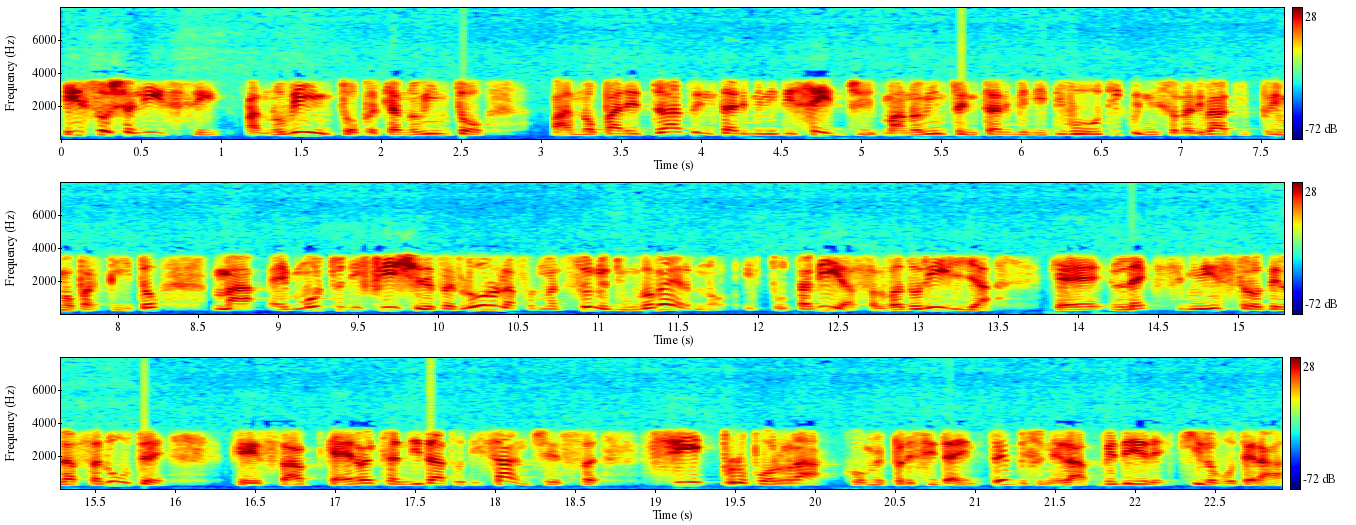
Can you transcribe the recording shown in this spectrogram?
I socialisti hanno vinto perché hanno vinto hanno pareggiato in termini di seggi, ma hanno vinto in termini di voti, quindi sono arrivati il primo partito, ma è molto difficile per loro la formazione di un governo. E tuttavia Salvadoriglia, che è l'ex ministro della salute, che, sta, che era il candidato di Sanchez, si proporrà come presidente, bisognerà vedere chi lo voterà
